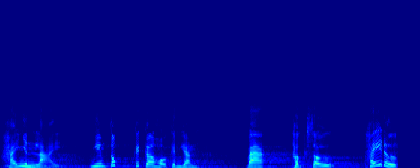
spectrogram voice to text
hãy nhìn lại nghiêm túc cái cơ hội kinh doanh và thực sự thấy được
